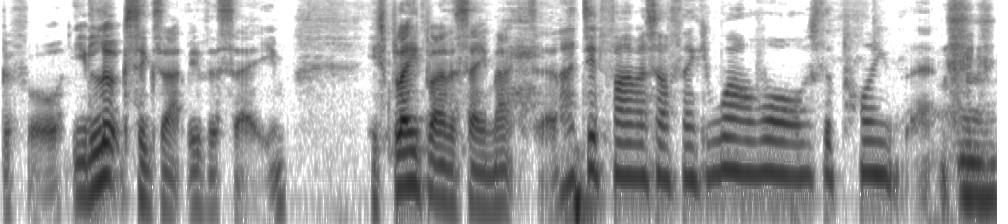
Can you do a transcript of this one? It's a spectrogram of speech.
before. He looks exactly the same. He's played by the same actor, and I did find myself thinking, well, what was the point then? Mm.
